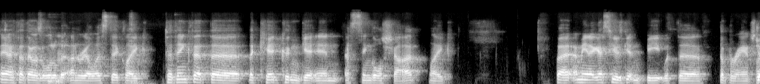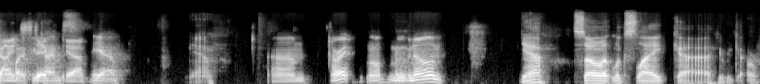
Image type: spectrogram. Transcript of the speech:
And I thought that was a little Mhm. bit unrealistic. Like to think that the the kid couldn't get in a single shot, like but I mean I guess he was getting beat with the the branch like Giant quite a few times. yeah. Yeah. Yeah. Um, all right. Well, moving on. Yeah. So it looks like uh, here we go. All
